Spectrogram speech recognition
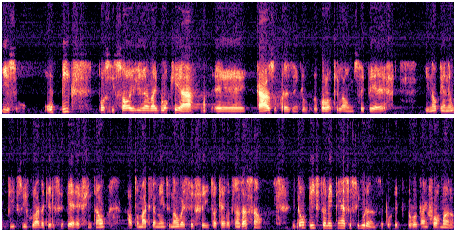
Isso o Pix, por si só, ele já vai bloquear é, caso, por exemplo, eu coloque lá um CPF e não tenha nenhum Pix vinculado àquele CPF. Então, automaticamente não vai ser feito aquela transação. Então, o Pix também tem essa segurança, porque eu vou estar informando,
